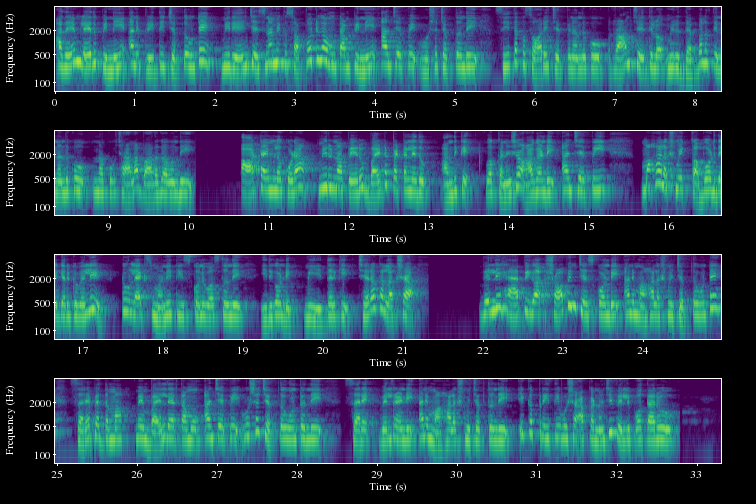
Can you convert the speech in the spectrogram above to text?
అదేం లేదు పిన్ని అని ప్రీతి చెప్తూ ఉంటే మీరేం చేసినా మీకు సపోర్ట్గా ఉంటాం పిన్ని అని చెప్పి ఉష చెప్తుంది. సీతకు సారీ చెప్పినందుకు రామ్ చేతిలో మీరు దెబ్బలు తిన్నందుకు నాకు చాలా బాధగా ఉంది. ఆ టైంలో కూడా మీరు నా పేరు బయట పెట్టలేదు. అందుకే ఒక్క నిమిషం ఆగండి అని చెప్పి మహాలక్ష్మి కబోర్డ్ దగ్గరికి వెళ్ళి టూ ల్యాక్స్ మనీ తీసుకొని వస్తుంది. ఇదిగోండి మీ ఇద్దరికి చెరొక లక్ష. వెళ్ళి హ్యాపీగా షాపింగ్ చేసుకోండి అని మహాలక్ష్మి చెప్తూ ఉంటే సరే పెద్దమ్మ మేం బయలుదేరతాము అని చెప్పి ఉష చెప్తూ ఉంటుంది. సరే వెళ్ళరండి అని మహాలక్ష్మి చెప్తుంది. ఇక ప్రీతి ఉష అక్కడి నుంచి వెళ్ళిపోతారు.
